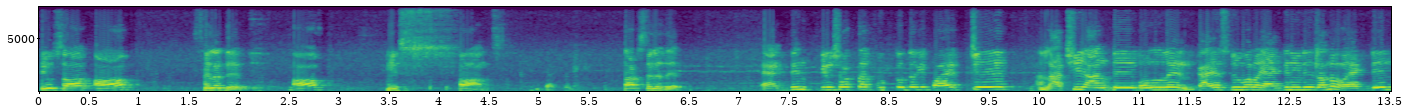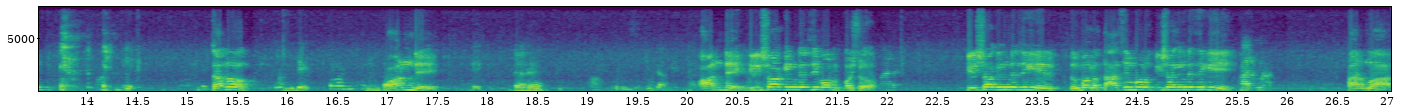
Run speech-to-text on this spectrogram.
future of ছেলেদের অফ হিস সন্স তার ছেলেদের। একদিন কৃষক তার পুত্রদেরকে কয়েকটি লাঠি আনতে বললেন, কায়েস, তুমি বলো, একদিন জানো? একদিন জানো? কৃষক ইংরেজি বল, বসো। কৃষক ইংরেজি কি? তুমি বলো বলো, কৃষক ইংরেজি কি? ফার্মার।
